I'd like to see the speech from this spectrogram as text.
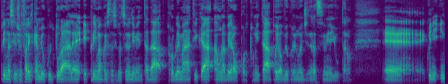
prima si riesce a fare il cambio culturale e prima questa situazione diventa da problematica a una vera opportunità, poi ovvio che le nuove generazioni aiutano. Eh, quindi in,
